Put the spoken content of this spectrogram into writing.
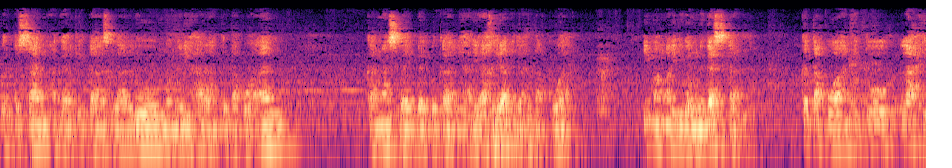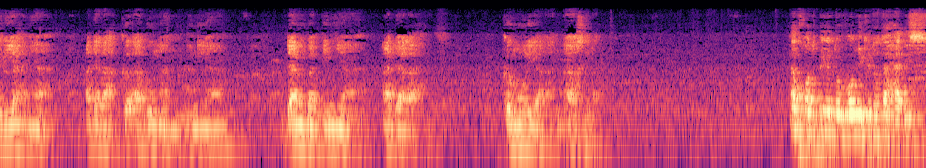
berpesan agar kita selalu memelihara ketakwaan karena sebaik-baik bekal di hari akhirat adalah takwa. Imam Ali juga menegaskan ketakwaan itu lahiriahnya adalah keagungan dunia dan batinnya adalah kemuliaan akhirat. در خطبه دومی که دو تا حدیث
